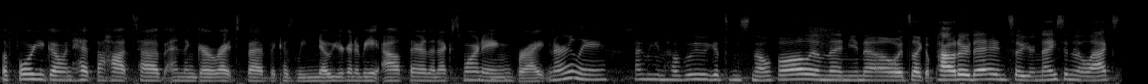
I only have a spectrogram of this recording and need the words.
before you go and hit the hot tub and then go right to bed because we know you're going to be out there the next morning bright and early. I mean, hopefully we get some snowfall and then, you know, it's like a powder day. And so you're nice and relaxed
